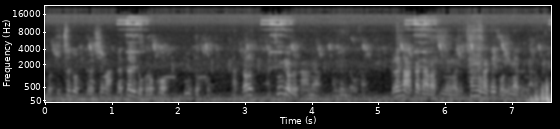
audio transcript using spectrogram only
뭐 기체도 그렇지만 배터리도 그렇고 이것도 그렇고 다 떨어 충격을 가하면 안 된다고 봐요. 그래서 아까 제가 말씀드린 것이 착륙할 때 조심해야 된다는 거예요.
